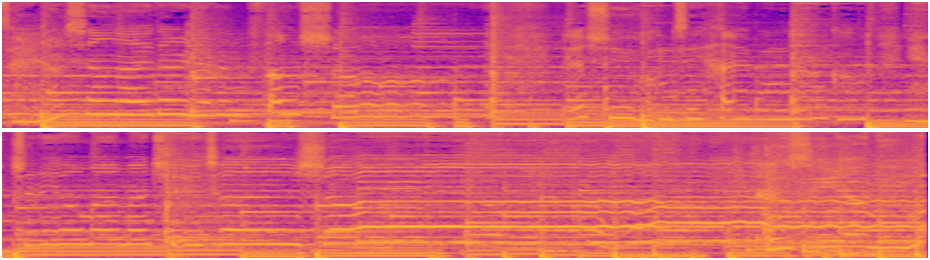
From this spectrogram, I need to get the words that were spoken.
才让相爱的人放手。也许忘记还不能够，也只有慢慢去承受。担心让你。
